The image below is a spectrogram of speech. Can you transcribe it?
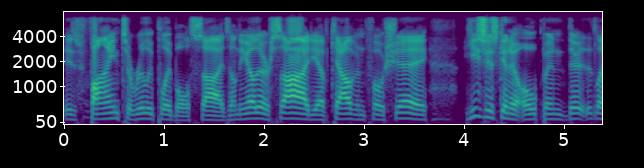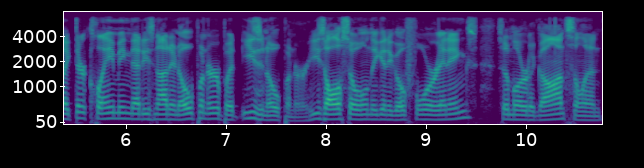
is fine to really play both sides. On the other side, you have Calvin Faucher, he's just going to open. They're like they're claiming that he's not an opener, but he's an opener. He's also only going to go four innings, similar to Gonsolin.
